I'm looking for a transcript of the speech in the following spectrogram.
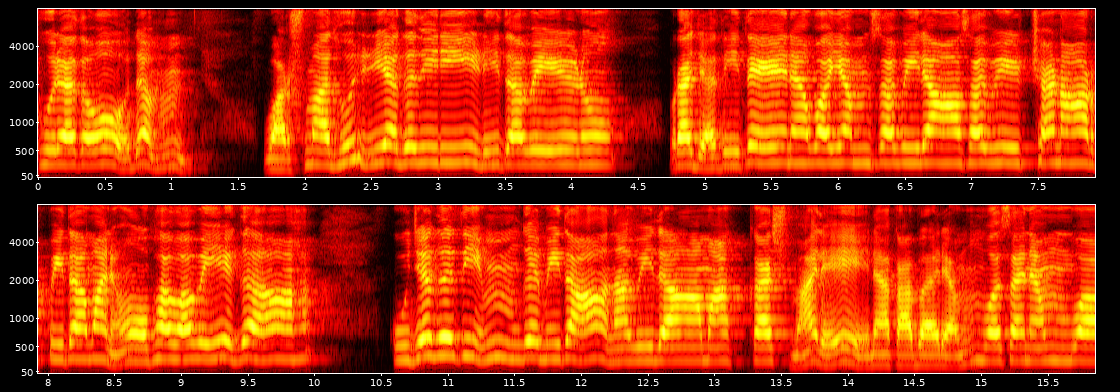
ഖുരതോദം വർഷ്മധുര്യഗതിരീഡിതവേണു വ്രജതി തേന വയം സവിലാസവീക്ഷണാർപ്പിതമനോഭവവേഗാः കുജഗതിം ഗമിതാ ന വിദാമः കശ്മലേന കബരം വസനം വാ.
